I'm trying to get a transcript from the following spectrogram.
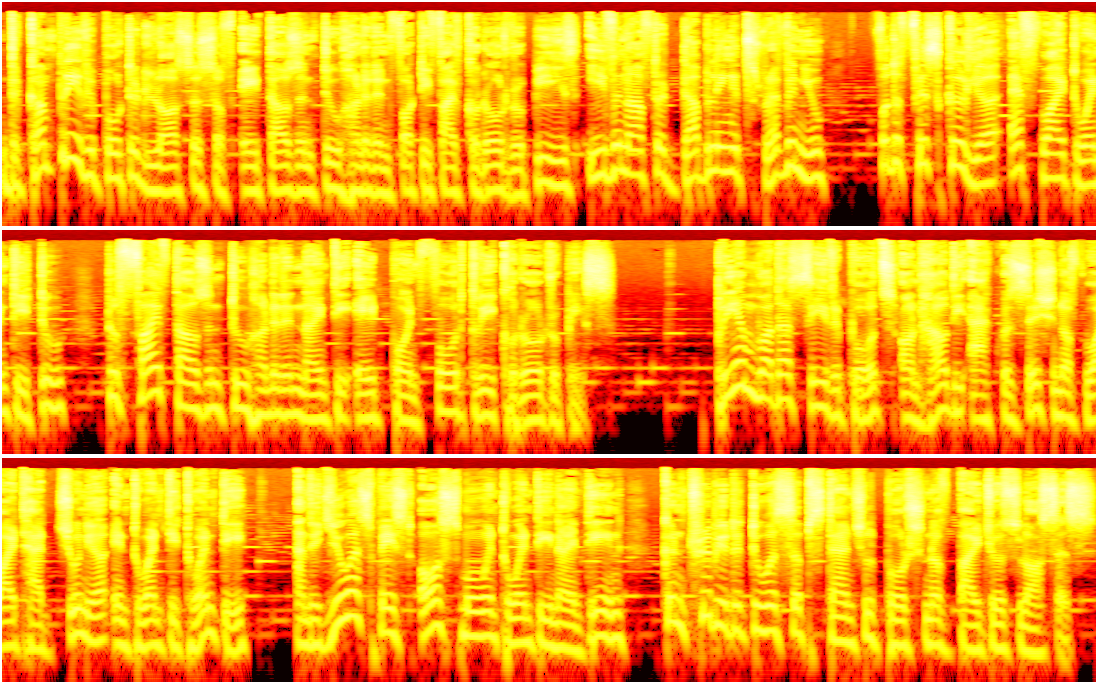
The company reported losses of 8,245 crore rupees even after doubling its revenue for the fiscal year FY22 to 5,298.43 crore rupees. Priyamvada C reports on how the acquisition of WhiteHat Jr. in 2020 and the US based Osmo in 2019 contributed to a substantial portion of Byju's losses.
